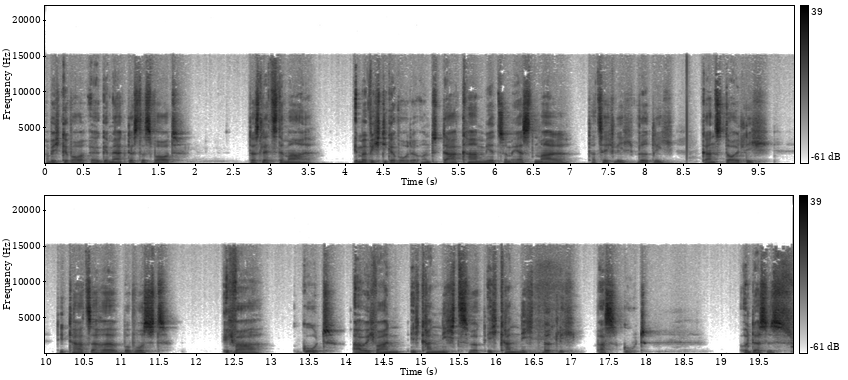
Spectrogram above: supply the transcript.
habe ich äh, gemerkt, dass das Wort das letzte Mal immer wichtiger wurde. Und da kam mir zum ersten Mal tatsächlich wirklich ganz deutlich die Tatsache bewusst, ich war gut, aber ich war, ich kann nichts wirklich, ich kann nicht wirklich was gut. Und das ist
